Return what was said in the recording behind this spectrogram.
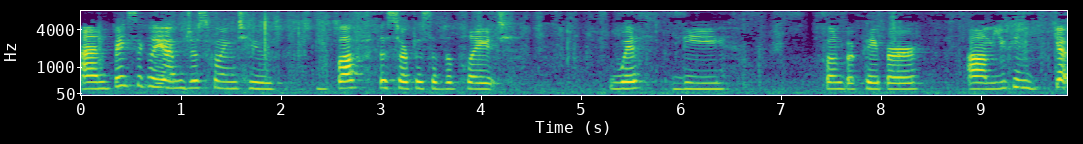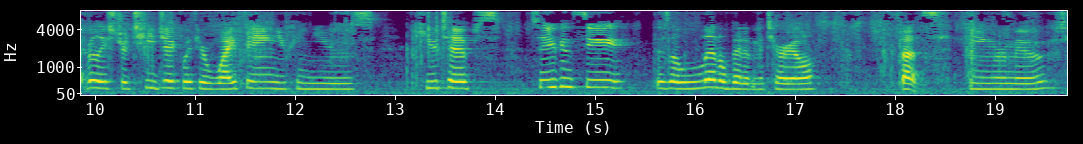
And basically I'm just going to buff the surface of the plate with the phone book paper. Um, you can get really strategic with your wiping. You can use Q-tips. So you can see there's a little bit of material that's being removed.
